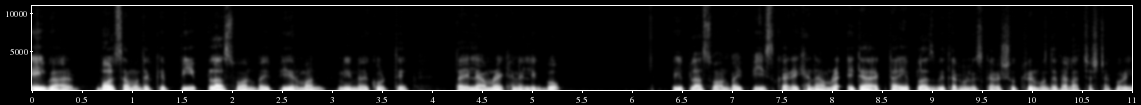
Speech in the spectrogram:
এইবার বলছে আমাদেরকে P plus one by P এর মান নির্ণয় করতে। তাইলে আমরা এখানে লিখব P plus one by P square এখানে আমরা এটা একটা এ প্লাস বি তার হোল স্কোয়ারের সূত্রের মধ্যে ফেলার চেষ্টা করি।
